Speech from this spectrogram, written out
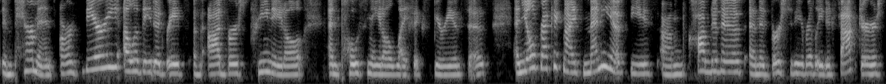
impairment are very elevated rates of adverse prenatal and postnatal life experiences. And you'll recognize many of these um, cognitive and adversity related factors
